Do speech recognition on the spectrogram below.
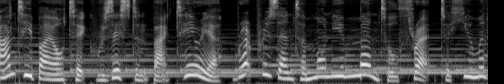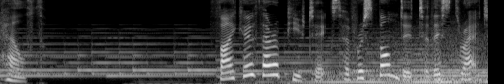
Antibiotic-resistant bacteria represent a monumental threat to human health. Phico Therapeutics have responded to this threat,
